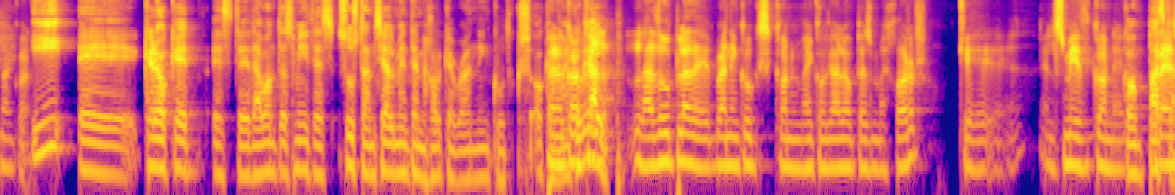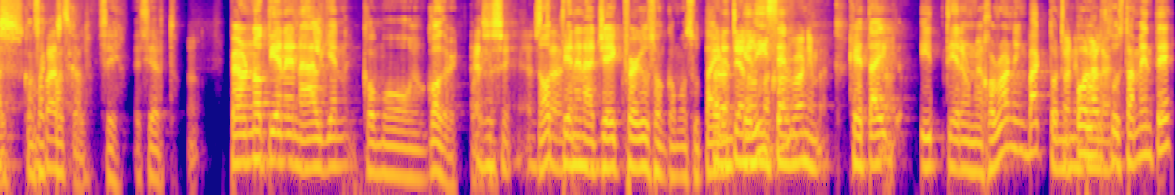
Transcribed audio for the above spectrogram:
sí, de acuerdo. Y eh, creo que este Davonta Smith es sustancialmente mejor que Brandon Cooks o que Pero Michael creo que la dupla de Brandon Cooks con Michael Gallup es mejor que el Smith con el Con Pascal, Press, con Zach Pascal. Sí, es cierto. Ah. Pero no tienen a alguien como Goddard. Eso sí. eso ¿no? Tienen a Jake Ferguson como su tight Pero end. Que tiene un dicen mejor running back. que tight- y tienen un mejor running back, Tony, Tony Pollard, Pollard. justamente.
